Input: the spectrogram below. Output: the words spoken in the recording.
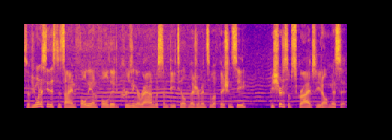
So if you want to see this design fully unfolded, cruising around with some detailed measurements of efficiency, be sure to subscribe so you don't miss it.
